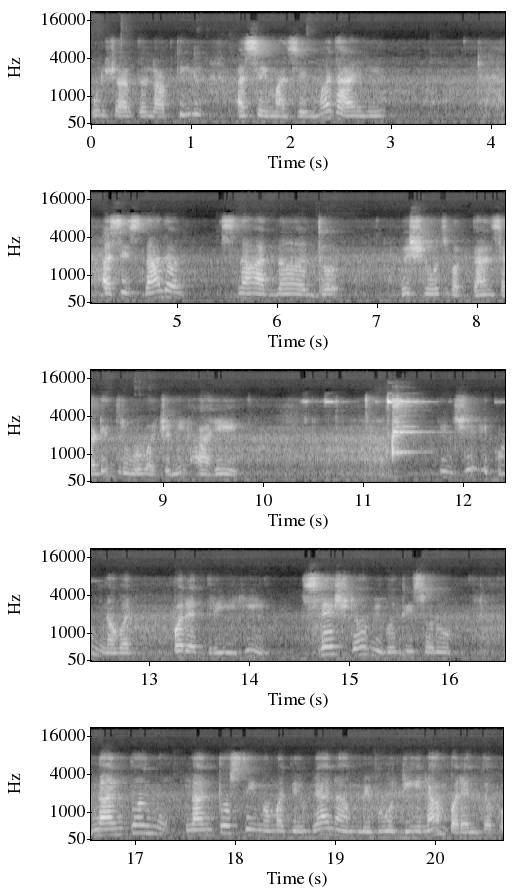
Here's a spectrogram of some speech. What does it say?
पुरुषार्थ लाभतील असे माझे मत आहे. असे स्नाद स्नाद विष्णूच भक्तांसाठी ध्रुववचनी आहेत तीनशे एकोणनव्वद परद्री ही श्रेष्ठ विभूती स्वरूप. नांतो नांतोस्ती मम दिव्यानां विभूतीनां परन्तप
